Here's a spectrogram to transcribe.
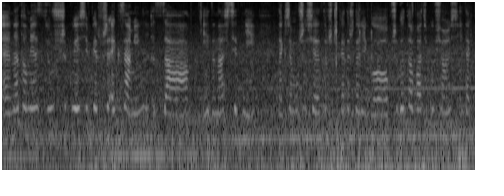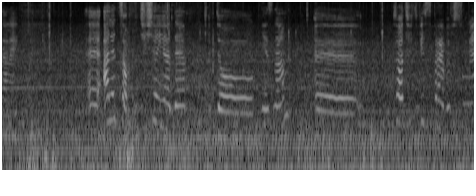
E, Natomiast już szykuje się pierwszy egzamin za 11 dni, także muszę się troszeczkę też do niego przygotować, usiąść i tak dalej. E, Ale co, dzisiaj jadę do Gniezna. E, Załatwić dwie sprawy w sumie.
